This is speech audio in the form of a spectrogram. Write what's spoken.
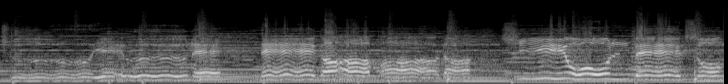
주의 은혜 내가 받아 시온 백성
